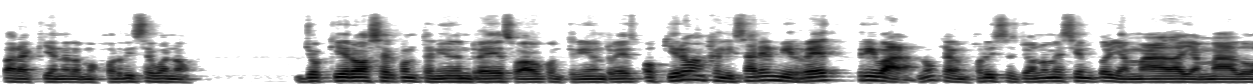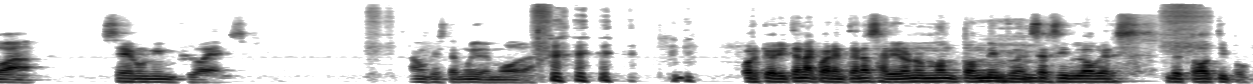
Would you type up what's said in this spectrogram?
para quien a lo mejor dice, bueno, yo quiero hacer contenido en redes o hago contenido en redes o quiero evangelizar en mi red privada, ¿no? Que a lo mejor dices, yo no me siento llamada, llamado a ser un influencer, aunque esté muy de moda. Porque ahorita en la cuarentena salieron un montón de influencers y bloggers de todo tipo.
